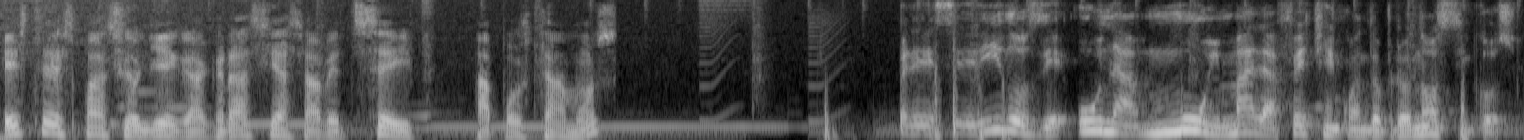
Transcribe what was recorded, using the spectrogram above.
Este espacio llega gracias a BetSafe. ¿Apostamos? Precedidos de una muy mala fecha en cuanto a pronósticos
